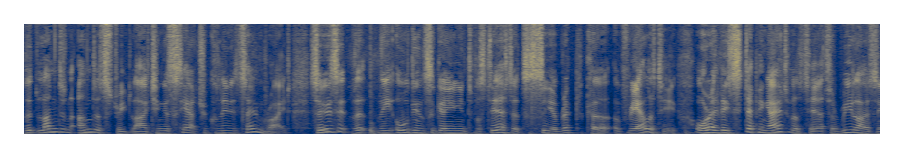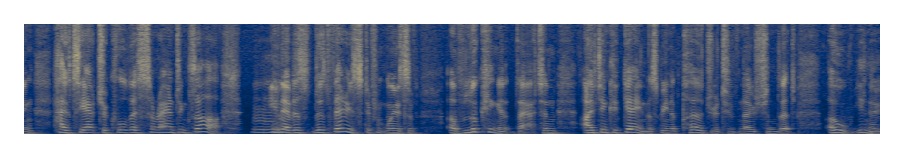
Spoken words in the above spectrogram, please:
that London under street lighting is theatrical in its own right. So is it that the audience are going into the theatre to see a replica of reality, or are they stepping out of the theatre realising how theatrical their surroundings are? You mm. know, there's, there's various different ways of of looking at that. And I think, again, there's been a purgative notion that, oh, you know,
